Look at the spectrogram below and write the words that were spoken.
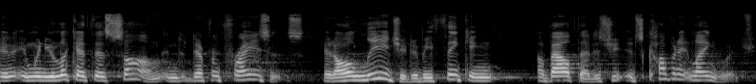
And, and when you look at this psalm in different phrases, it all leads you to be thinking about that. It's, it's covenant language.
